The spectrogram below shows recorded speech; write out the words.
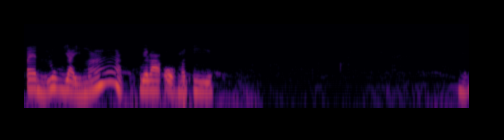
แป้นลูกใหญ่มาก เวลาออกมาทีนี่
